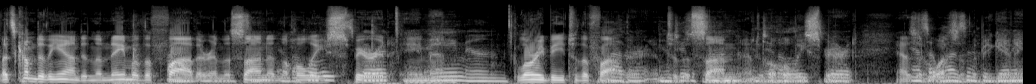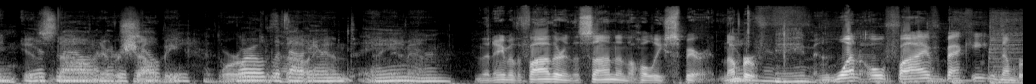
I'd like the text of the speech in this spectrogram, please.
Let's come to the end in the name of the Father and the Son and the Holy Spirit. Amen. Amen. Glory be to the Father and to the Son and to the Holy Spirit, as it was in the beginning, is now, and ever shall be, world without end. Amen. In the name of the Father and the Son and the Holy Spirit. Number Amen. 105, Becky. Number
